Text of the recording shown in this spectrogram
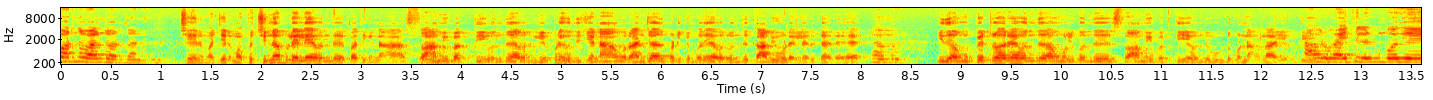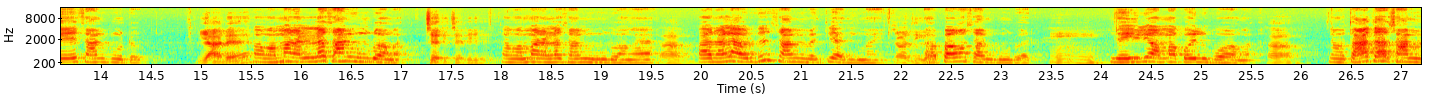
பிறந்து வளர்ந்தவர் தானே. சரிம்மா சரிம்மா. இப்போ சின்ன பிள்ளையிலே வந்து பார்த்தீங்கன்னா சுவாமி பக்தி வந்து அவருக்கு எப்படி வந்துச்சு? ஏன்னா ஒரு அஞ்சாவது படிக்கும் போதே அவர் வந்து காவி உடையில் இருக்காரு. இது அவங்க பெற்றோரே வந்து அவங்களுக்கு வந்து சுவாமி பக்தியை வந்து உண்டு பண்ணாங்களா? எப்படி? அவர் வயிற்றில் இருக்கும்போதே சாமி கும்பிட்டவர். யாரு? அவங்க அம்மா நல்லா சாமி கும்பிடுவாங்க. சரி சரி. அவங்க அம்மா நல்லா சாமி கும்பிடுவாங்க. அதனால அவருக்கு சாமி பக்தி அதிகமாகிடுச்சு அதிகம். அப்பாவும் சாமி கும்பிடுவார். டெய்லியும் அம்மா கோயிலுக்கு போவாங்க. அவங்க தாத்தா சாமி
